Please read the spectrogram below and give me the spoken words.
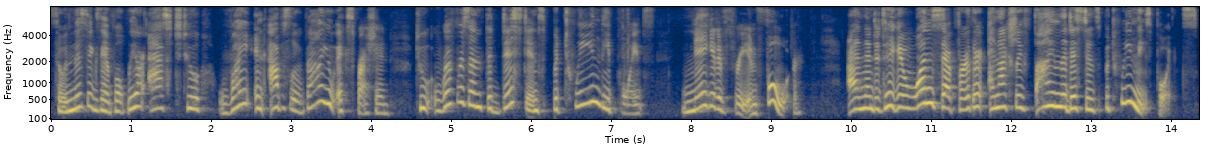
So in this example, we are asked to write an absolute value expression to represent the distance between the points negative 3 and 4, and then to take it one step further and actually find the distance between these points.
